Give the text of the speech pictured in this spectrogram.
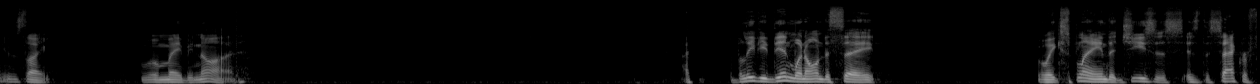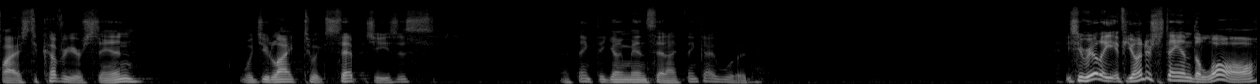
He was like, Well, maybe not. I, believe he then went on to say, we explained that Jesus is the sacrifice to cover your sin. Would you like to accept Jesus? I think the young man said, I think I would. You see, really, if you understand the law,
